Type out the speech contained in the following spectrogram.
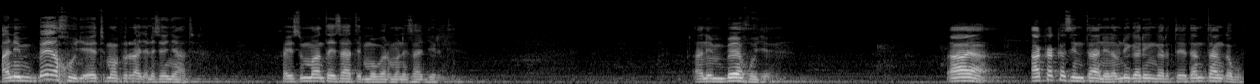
ani hin beeku jedheetuma ofirraa callisee nyaata keeysummaan taisaati immoo barman isaa jirti ani hin beeku jedhe aayaa akka akkas hin taane namni gariin gartee dantaan qabu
